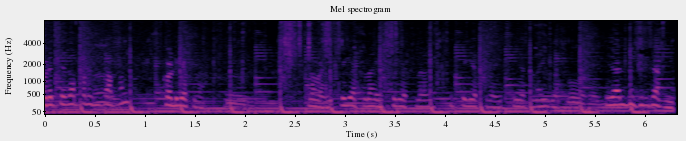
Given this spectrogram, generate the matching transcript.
परत त्याचा परत आपण कट घेतला. इथे घेतला इथे घेतला इथे घेतला इथे घेतला इथे हो, घेतला हो. झाली दुसरी चटणी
